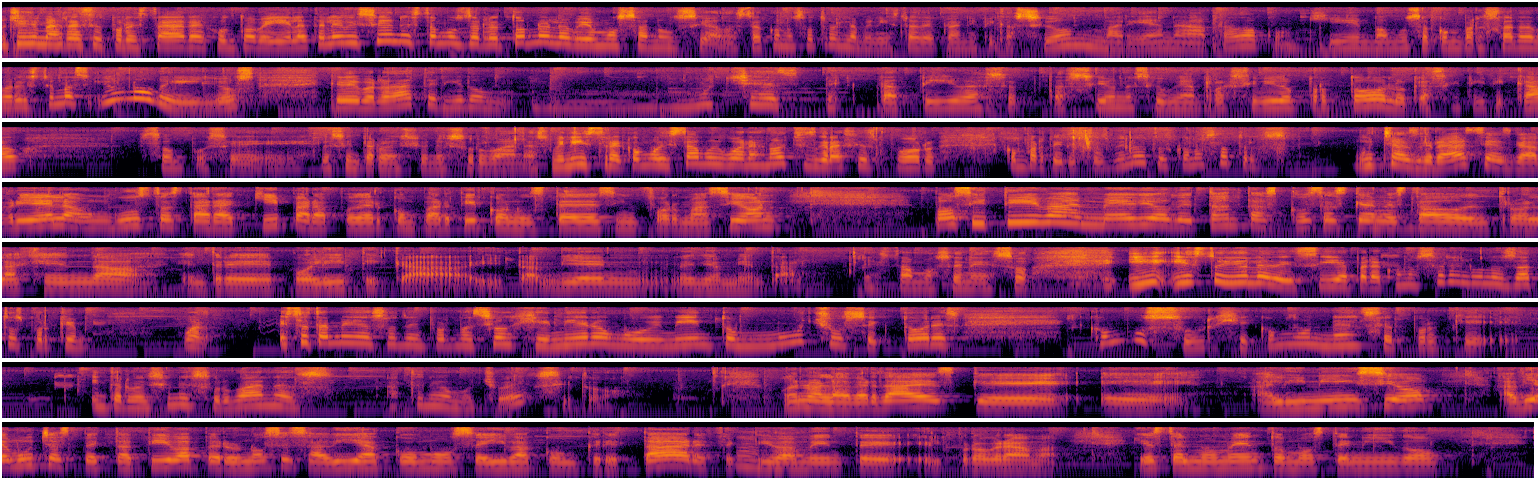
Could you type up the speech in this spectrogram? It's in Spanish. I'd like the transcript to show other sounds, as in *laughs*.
Muchísimas gracias por estar junto a Bella la Televisión. Estamos de retorno y lo habíamos anunciado. Está con nosotros la ministra de Planificación, Mariana Prado, con quien vamos a conversar de varios temas. Y uno de ellos, que de verdad ha tenido mucha expectativa, aceptaciones que hubieran recibido por todo lo que ha significado, son pues eh, las intervenciones urbanas. Ministra, ¿cómo está? Muy buenas noches. Gracias por compartir estos minutos con nosotros. Muchas gracias, Gabriela. Un gusto estar aquí para poder compartir con ustedes información positiva en medio de tantas cosas que han estado dentro de la agenda entre política y también medioambiental. Estamos en eso. Y, esto yo le decía, para conocer algunos datos, porque, bueno, esto también es otra información, genera un movimiento, muchos sectores. ¿Cómo surge? ¿Cómo nace? Porque intervenciones urbanas ha tenido mucho éxito. Bueno, la verdad es que eh, al inicio había mucha expectativa, pero no se sabía cómo se iba a concretar efectivamente el programa. Y hasta el momento hemos tenido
